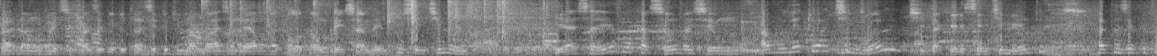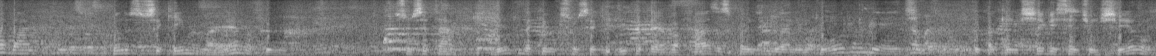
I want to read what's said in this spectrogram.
Cada um vai se fazer do trazido de mamás e nela vai colocar um pensamento, um sentimento. E essa evocação vai ser um amuleto ativante daquele sentimento para trazer para o trabalho. Quando você queima uma erva, filho, se você está dentro daquilo que você acredita que a erva faz, expandindo ela em todo o ambiente. E para quem chega e sente um cheiro,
